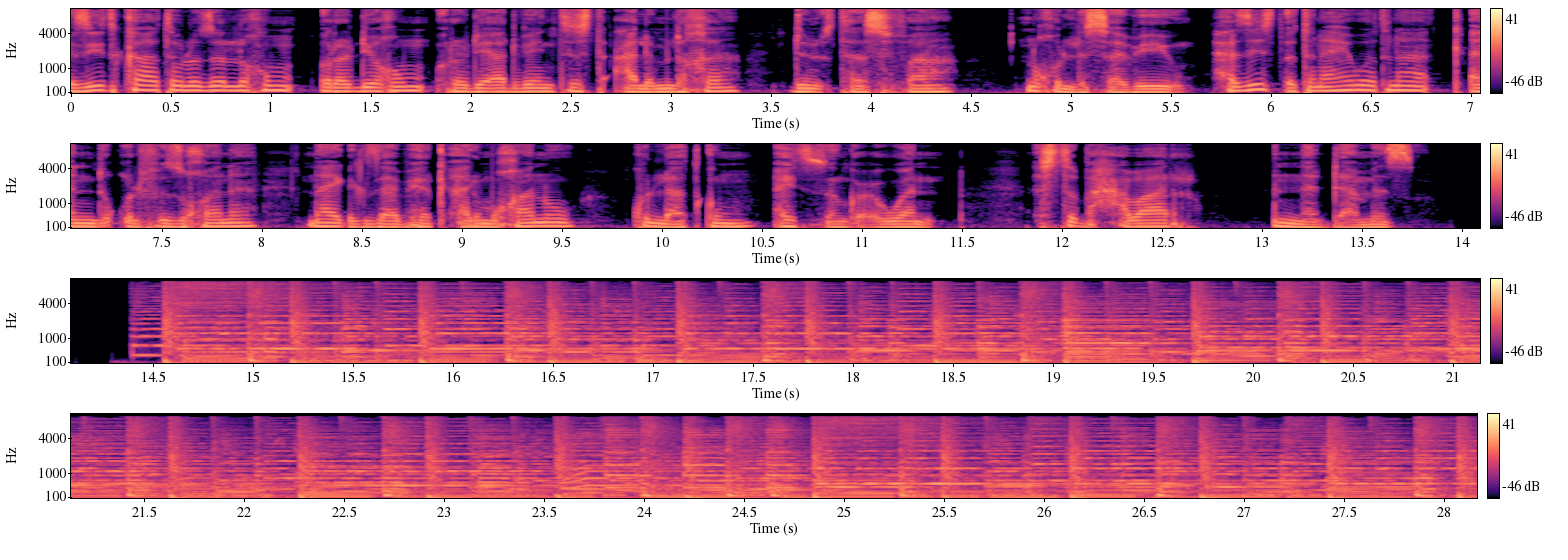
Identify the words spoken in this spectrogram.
እዚ ትከታተልዎ ዘለኹም ረድዮኹም ረድዮ ኣድቬንትስት ዓለም ለኸ ድምጽ ተስፋ ንኹሉ ሰብ እዩ። ሕዚ እቲ ናይ ህይወትና ቀንዲ ቁልፊ ዝኾነ ናይ እግዚኣብሔር ቃል ምዃኑ ኩላትኩም ኣይትዘንግዕዎን። እስቲ ብሓባር እነዳምጽ።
